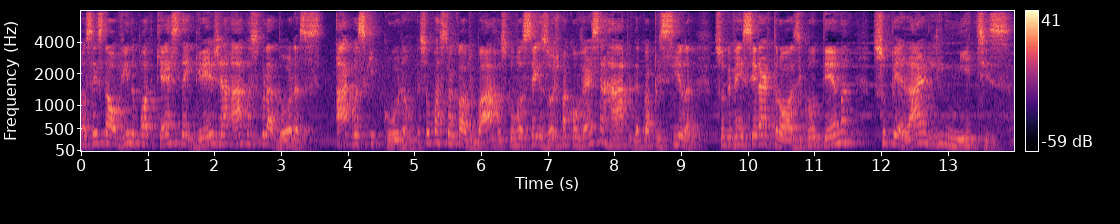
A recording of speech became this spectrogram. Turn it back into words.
você está ouvindo o podcast da Igreja Águas Curadoras. Águas que curam. Eu sou o pastor Cláudio Barros, com vocês hoje uma conversa rápida com a Priscila sobre vencer a artrose, com o tema Superar Limites.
